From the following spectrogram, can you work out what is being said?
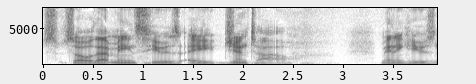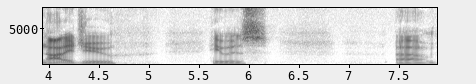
so that means he was a Gentile, meaning he was not a Jew. He was um,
